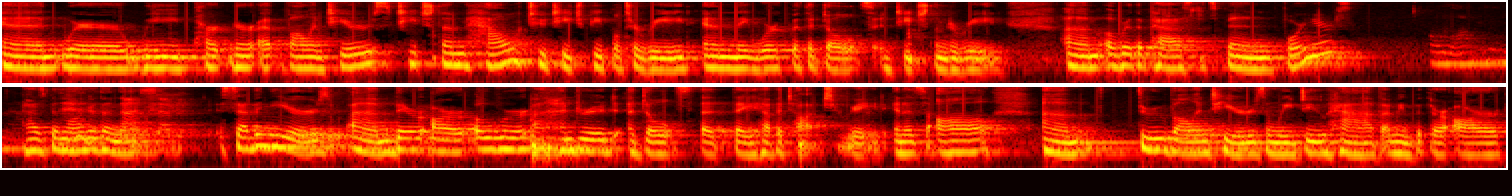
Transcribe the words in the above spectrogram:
and where we partner up volunteers, teach them how to teach people to read, and they work with adults and teach them to read. Um, over the past, it's been four years? Has been longer than that. Seven years. Um, there are over 100 adults that they have taught to read, and it's all um, through volunteers. And we do have, I mean, but there are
